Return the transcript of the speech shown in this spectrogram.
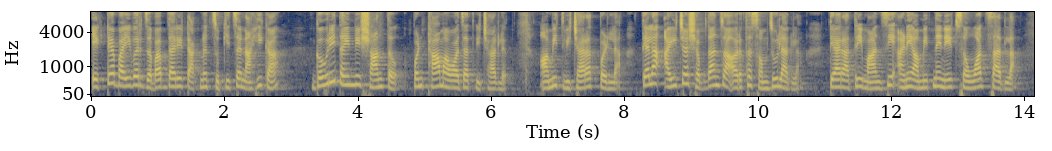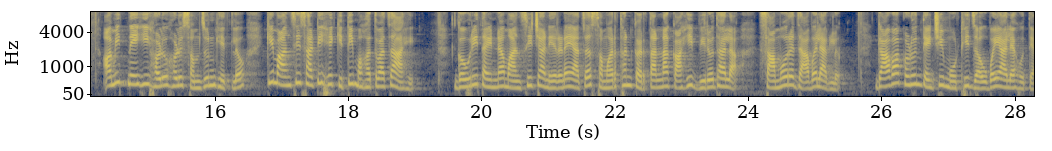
एकट्या बाईवर जबाबदारी टाकणं चुकीचं नाही का? गौरीताईंनी शांत पण ठाम आवाजात विचारलं. अमित विचारात पडला. त्याला आईच्या शब्दांचा अर्थ समजू लागला. त्या रात्री मानसी आणि अमितने नीट संवाद साधला. अमितनेही हळूहळू समजून घेतलं की मानसीसाठी हे किती महत्त्वाचं आहे. गौरीताईंना मानसीच्या निर्णयाचं समर्थन करताना काही विरोधाला सामोरं जावं लागलं. गावाकडून त्यांची मोठी जाऊबाई आल्या होत्या.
